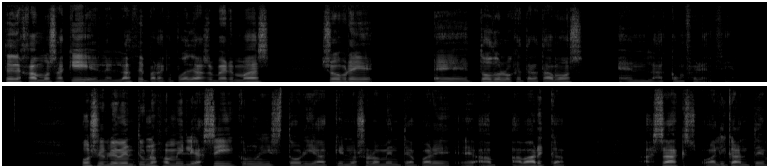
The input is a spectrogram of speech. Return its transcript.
Te dejamos aquí el enlace para que puedas ver más sobre eh, todo lo que tratamos en la conferencia. Posiblemente una familia así, con una historia que no solamente eh, abarca a Sax o Alicante,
